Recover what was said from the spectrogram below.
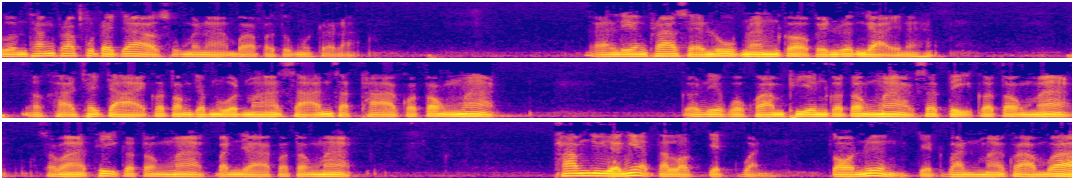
รวมทั้งพระพุทธเจ้าทรงพระนามว่าปตุมุตระ การเลี้ยงพระแสนรูปนั้นก็เป็นเรื่องใหญ่นะฮะแล้วค่าใช้จ่ายก็ต้องจำนวนมหาศาลศรัทธาก็ต้องมาก ก็เรียกว่าความเพียรก็ต้องมาก สติก็ต้องมาก สมาธิก็ต้องมาก ปัญญาก็ต้องมากทำอยู่อย่างเงี้ยตลอดเจ็ดวัน ต่อเนื่องเจ็ดวันหมายความว่า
